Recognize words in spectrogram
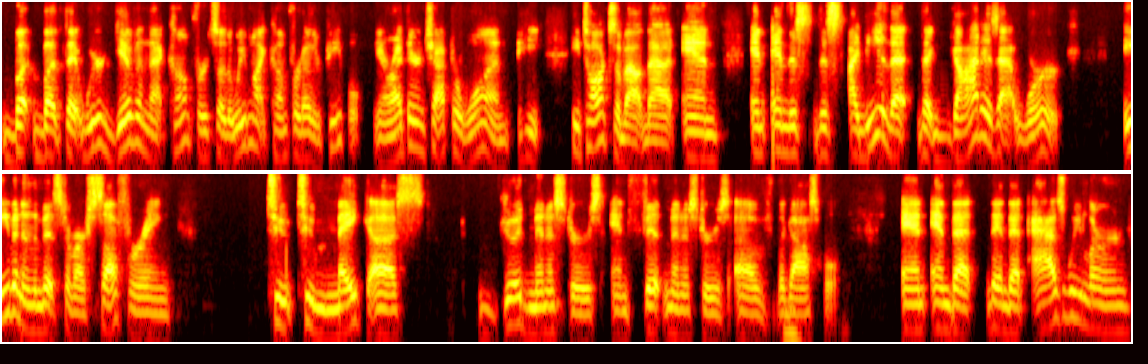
but but that we're given that comfort so that we might comfort other people you know right there in chapter one he he talks about that and and and this this idea that that god is at work even in the midst of our suffering to to make us good ministers and fit ministers of the mm-hmm. gospel and and that then that as we learn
